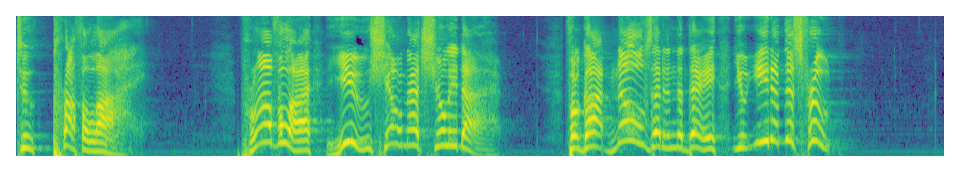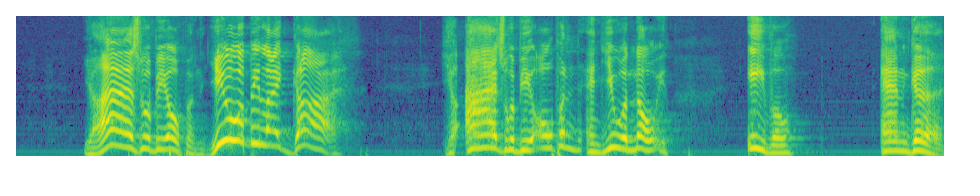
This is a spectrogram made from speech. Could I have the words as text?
to prophesy. Prophesy, you shall not surely die. For God knows that in the day you eat of this fruit, your eyes will be open. You will be like God. Your eyes will be open and you will know evil and good.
